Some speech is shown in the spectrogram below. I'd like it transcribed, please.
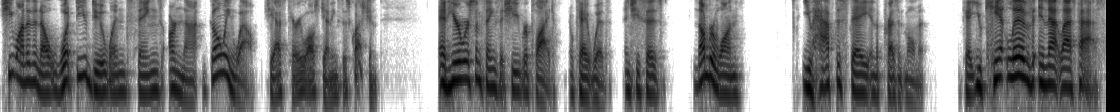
she wanted to know what do you do when things are not going well? She asked Kerri Walsh Jennings this question. And here were some things that she replied, okay, with. And she says, number one, you have to stay in the present moment. Okay. You can't live in that last pass.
